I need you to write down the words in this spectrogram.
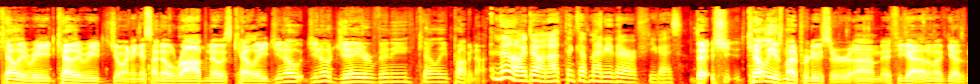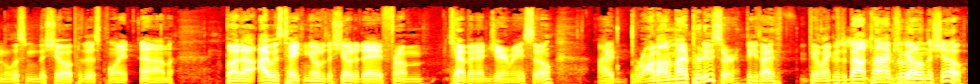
Kelly Reed. Kelly Reed's joining us. I know Rob knows Kelly. Do you know? Do you know Jay or Vinny? Kelly? Probably not. No, I don't. I think I've met either of you guys. The, she, Kelly is my producer. Um, if you guys, I don't know if you guys have been listening to the show up to this point. Um, but uh, I was taking over the show today from Kevin and Jeremy, so I brought on my producer because I feel like it was about time she got on the show.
